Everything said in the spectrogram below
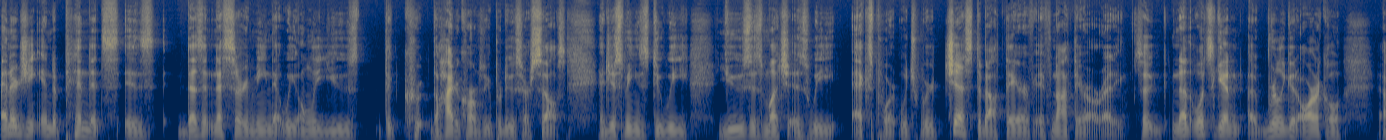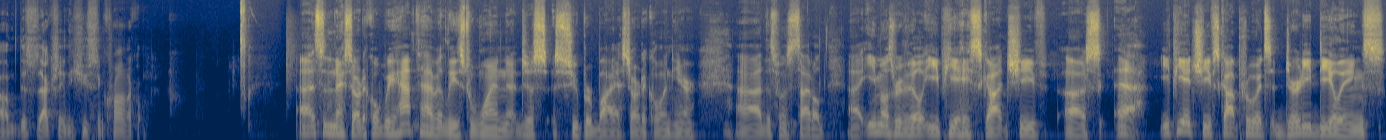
energy independence is doesn't necessarily mean that we only use the the hydrocarbons we produce ourselves. It just means do we use as much as we export, which we're just about there, if not there already. So another, once again, a really good article. Um, this was actually in the Houston Chronicle. Uh, so the next article, we have to have at least one just super biased article in here. Uh, this one's titled uh, "Emails Reveal EPA Scott Chief uh, eh, EPA Chief Scott Pruitt's Dirty Dealings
